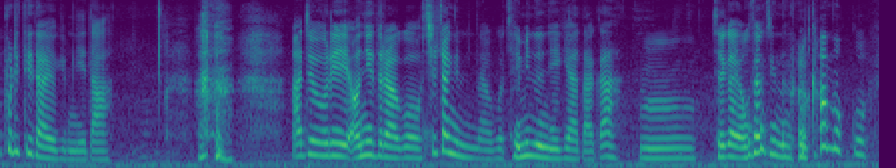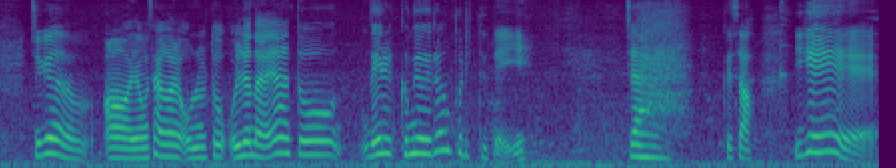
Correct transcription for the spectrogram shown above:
프리티 다육입니다. 아주 우리 언니들하고 실장님하고 재밌는 얘기 하다가 음 제가 영상 찍는 걸 까먹고 지금 어 영상을 오늘 또 올려놔야 또 내일 금요일은 프리티데이. 자 그래서 이게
